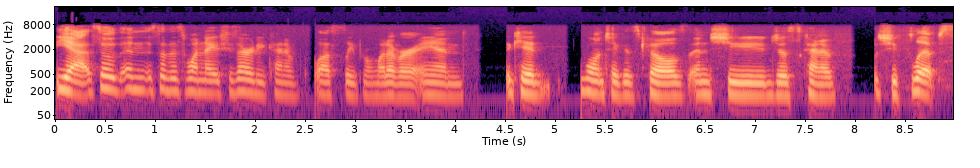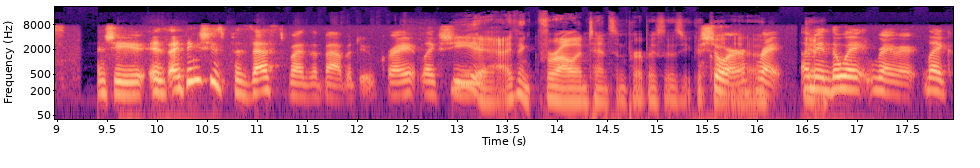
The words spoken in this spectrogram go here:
yeah so and so this one night she's already kind of lost sleep and whatever and the kid won't take his pills, and she just kind of she flips, and she is. I think she's possessed by the Babadook, right? Like she. Yeah, I think for all intents and purposes, you could. Sure, right. I yeah. mean, the way, right, right. Like,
